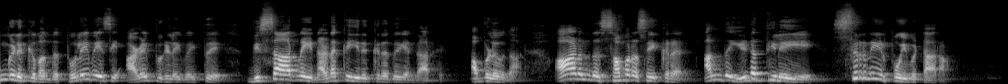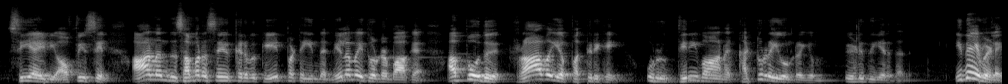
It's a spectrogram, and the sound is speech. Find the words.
உங்களுக்கு வந்த தொலைபேசி அழைப்புகளை வைத்து விசாரணை நடக்க இருக்கிறது என்றார்கள். அவ்வளவுதான். ஆனந்த சமரசேகர அந்த இடத்திலேயே சிறுநீர் போய்விட்டாராம். சிஐடி ஆபீஸில் ஆனந்த் சமரசேகரவுக்கு ஏற்பட்ட இந்த நிலைமை தொடர்பாக அப்போது ராவய பத்திரிகை ஒரு விரிவான கட்டுரை ஒன்றையும் எழுதியிருந்தது. இதேவேளை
